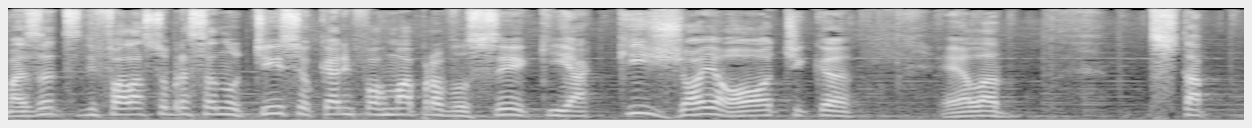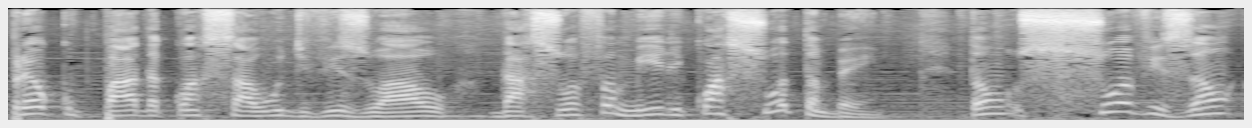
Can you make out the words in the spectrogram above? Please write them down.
Mas antes de falar sobre essa notícia, eu quero informar para você que aqui Joia Ótica, ela está preocupada com a saúde visual da sua família e com a sua também. Então, sua visão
